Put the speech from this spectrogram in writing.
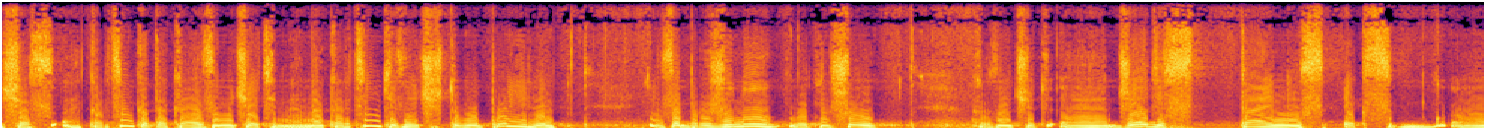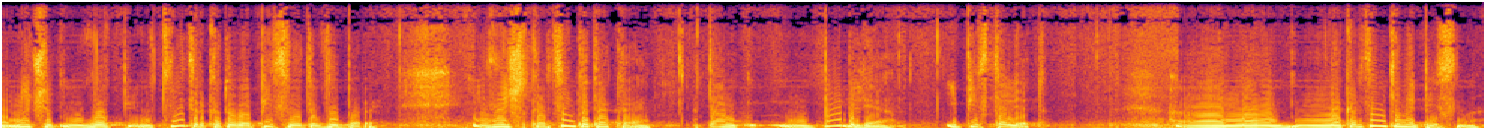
сейчас э, картинка такая замечательная. На картинке, значит, чтобы вы поняли, изображено, вот нашел, значит, э, Джадис Тайнис Экс, э, ну, Твиттер, который описывает выборы. И, значит, картинка такая. Там Библия и пистолет. Э, на, на картинке написано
